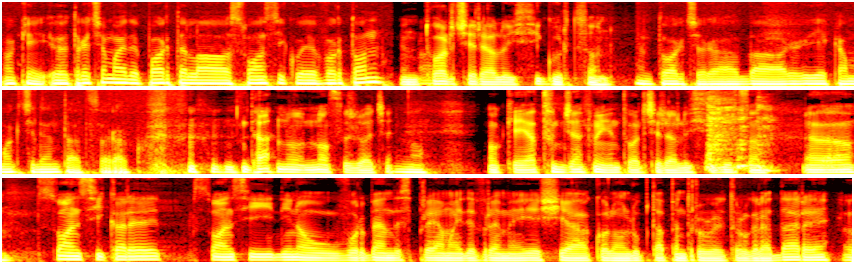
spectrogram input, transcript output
ok. Trecem mai departe la Swansea cu Everton. Întoarcerea lui Sigurdsson. Întoarcerea, da, e cam accidentat, săracul. da, nu, nu o să joace. Nu. Ok, atunci nu e întoarcerea lui Sigurdsson. uh, Swansea care Swansea, din nou, vorbeam despre ea mai devreme, e și ea acolo în lupta pentru retrogradare. Uh,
